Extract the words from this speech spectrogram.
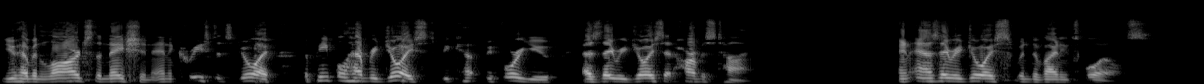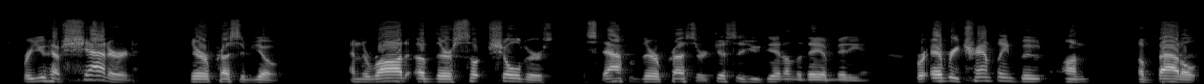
You have enlarged the nation and increased its joy. The people have rejoiced before you as they rejoice at harvest time, and as they rejoice when dividing spoils. For you have shattered their oppressive yoke, and the rod of their shoulders, the staff of their oppressor, just as you did on the day of Midian. For every trampling boot on of battle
